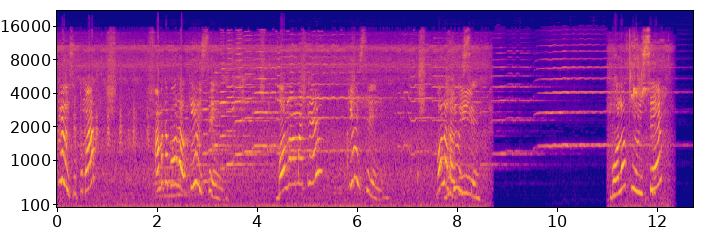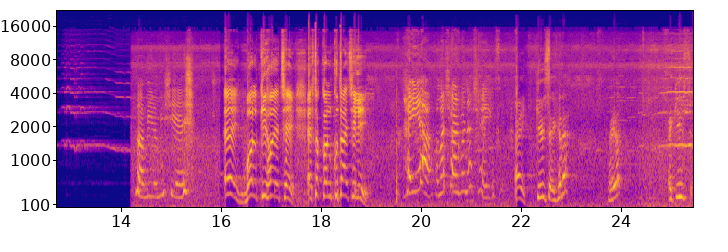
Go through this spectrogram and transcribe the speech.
কি হয়েছে তোমার? আমাকে বলো কি হয়েছে? বলো আমাকে কি হয়েছে? বলো কি হয়েছে? বলো কি হয়েছে? আমি শেষ। এই বল কি হয়েছে? এতক্ষণ কোথায় ছিলি? ভাইয়া আমার সর্বনাশ হয়ে গেছে। এই কি হয়েছে এখানে? ভাইয়া এই কি হয়েছে?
